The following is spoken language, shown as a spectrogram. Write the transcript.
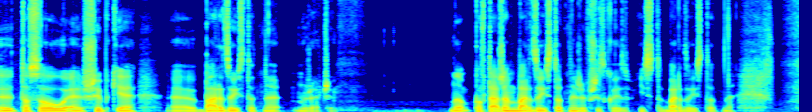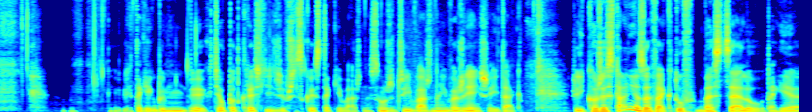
y, to są e, szybkie, e, bardzo istotne rzeczy. No, powtarzam, bardzo istotne, że wszystko jest ist bardzo istotne. Tak jakbym e, chciał podkreślić, że wszystko jest takie ważne. Są rzeczy i ważne i ważniejsze i tak. Czyli korzystanie z efektów bez celu, takie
